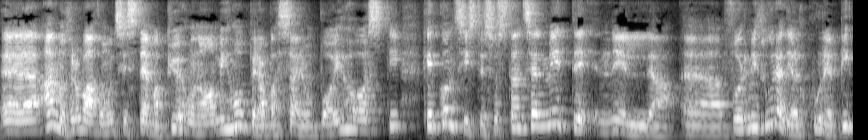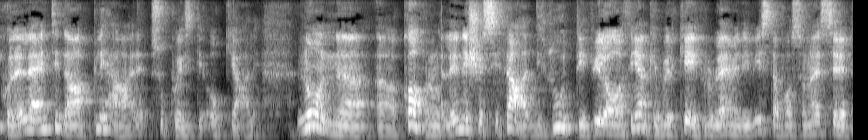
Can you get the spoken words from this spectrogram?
Eh, hanno trovato un sistema più economico per abbassare un po' i costi che consiste sostanzialmente nella eh, fornitura di alcune piccole lenti da applicare su questi occhiali. Non eh, coprono le necessità di tutti i piloti, anche perché i problemi di vista possono essere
